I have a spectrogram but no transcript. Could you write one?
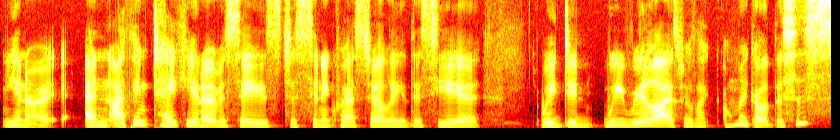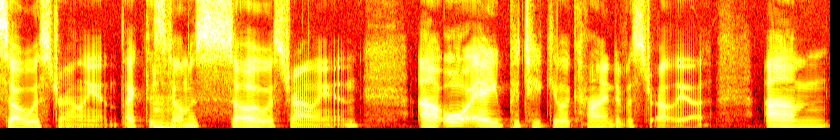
you know and i think taking it overseas to cinequest earlier this year we did we realized we are like oh my god this is so australian like Mm. this film is so australian uh, or a particular kind of australia um,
